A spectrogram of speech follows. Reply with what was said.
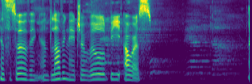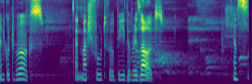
His serving and loving nature will be ours. And good works and much fruit will be the result. That's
